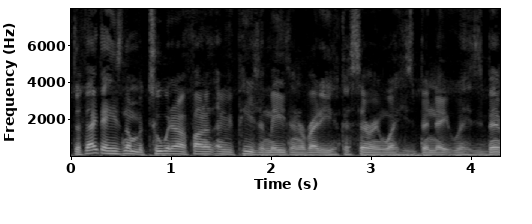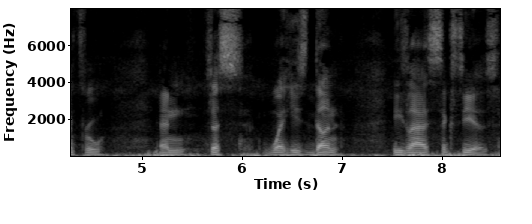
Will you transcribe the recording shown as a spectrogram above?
The fact that he's number two without a Finals MVP is amazing already, considering what he's been what he's been through, and just what he's done these last six years.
